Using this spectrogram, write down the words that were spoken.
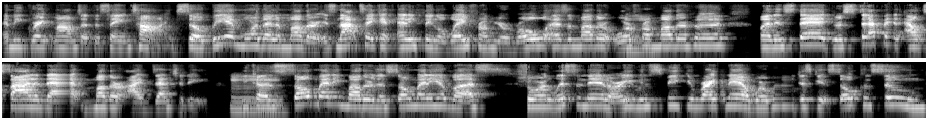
and be great moms at the same time. So, being more than a mother is not taking anything away from your role as a mother or mm. from motherhood, but instead you're stepping outside of that mother identity. Mm. Because so many mothers and so many of us, sure, listening or even speaking right now, where we just get so consumed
